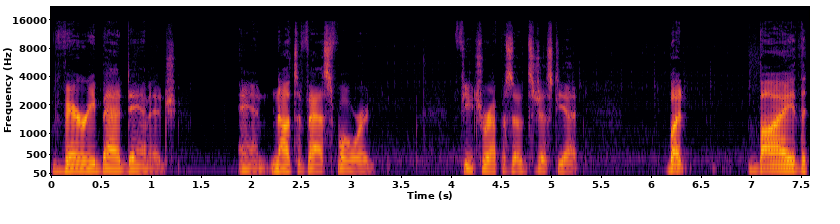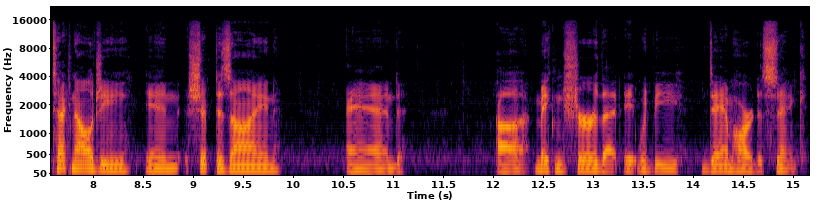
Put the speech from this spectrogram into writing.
very bad damage. And not to fast forward future episodes just yet, but by the technology in ship design and uh, making sure that it would be damn hard to sink,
